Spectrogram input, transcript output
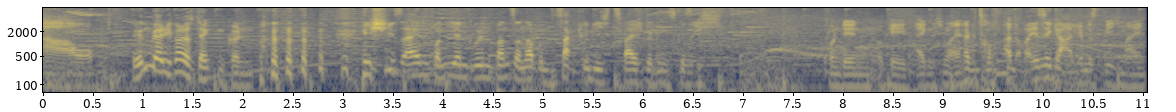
Au. Irgendwie hätte ich mir das denken können. ich schieße einen von ihren grünen Panzern ab und zack, kriege ich zwei Stück ins Gesicht. Von denen, okay, eigentlich nur einer getroffen hat, aber ist egal, ihr wisst, wie ich meine,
